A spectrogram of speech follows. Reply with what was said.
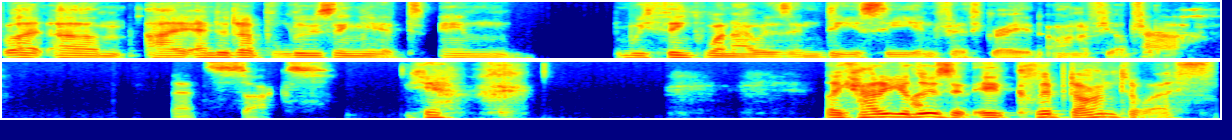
But um I ended up losing it in we think when I was in DC in fifth grade on a field trip. Ah, that sucks. Yeah. Like how do you lose it? It clipped onto us.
